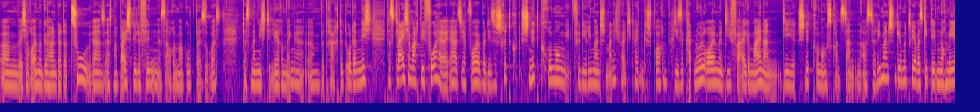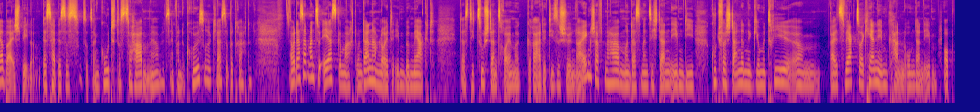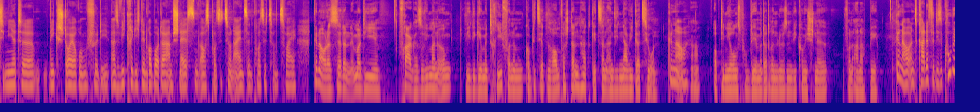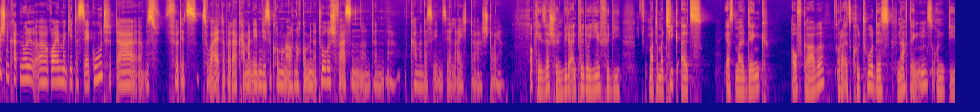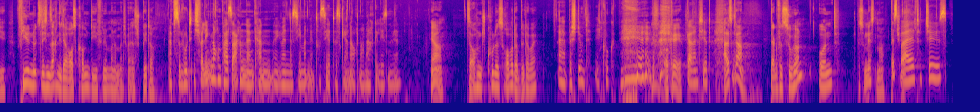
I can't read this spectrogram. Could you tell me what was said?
Ähm, welche Räume gehören da dazu? Ja, also erstmal Beispiele finden ist auch immer gut bei sowas, dass man nicht die leere Menge ähm, betrachtet oder nicht das Gleiche macht wie vorher. Ja? Also ich habe vorher über diese Schritt Schnittkrümmung für die Riemannschen Mannigfaltigkeiten gesprochen angesprochen. Diese Kat-Null-Räume, die verallgemeinern die Schnittkrümmungskonstanten aus der Riemannschen Geometrie, aber es gibt eben noch mehr Beispiele. Deshalb ist es sozusagen gut, das zu haben, ja, weil es einfach eine größere Klasse betrachtet. Aber das hat man zuerst gemacht und dann haben Leute eben bemerkt, dass die Zustandsräume gerade diese schönen Eigenschaften haben und dass man sich dann eben die gut verstandene Geometrie ähm, als Werkzeug hernehmen kann, um dann eben optimierte Wegsteuerung für die, also wie kriege ich den Roboter am schnellsten aus Position 1 in Position 2. Genau, das ist ja dann immer die Frage, also wie man irgendwie wie die Geometrie von einem komplizierten Raum verstanden hat, geht es dann an die Navigation. Genau. Ja, Optimierungsprobleme da drin lösen, wie komme ich schnell von A nach B. Genau, und gerade für diese kubischen Cat-0-Räume geht das sehr gut. Da, es führt jetzt zu weit, aber da kann man eben diese Krümmung auch noch kombinatorisch fassen und dann äh, kann man das eben sehr leicht da steuern. Okay, sehr schön. Wieder ein Plädoyer für die Mathematik als erstmal Denkaufgabe oder als Kultur des Nachdenkens und die vielen nützlichen Sachen, die da rauskommen, die findet man dann manchmal erst später. Absolut. Ich verlinke noch ein paar Sachen, dann kann, wenn das jemand interessiert, das gerne auch noch nachgelesen werden. Ja, ist da auch ein cooles Roboterbild dabei? Äh, bestimmt, ich gucke. okay. Garantiert. Alles klar. Danke fürs Zuhören und bis zum nächsten Mal. Bis Tschüss. bald. Tschüss.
